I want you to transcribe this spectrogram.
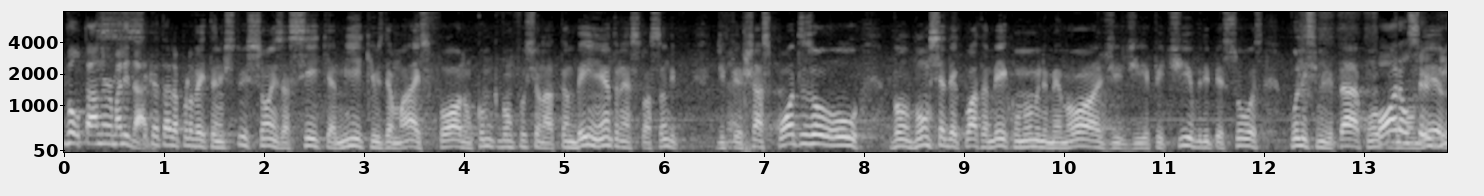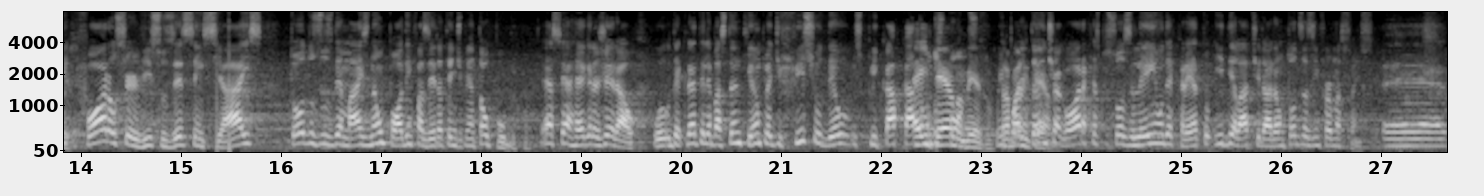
voltar à normalidade. Secretário, aproveitando, instituições, a SIC, a MIC, os demais, fórum, como que vão funcionar? Também entram nessa situação de, de fechar as portas ou, ou vão, vão, se adequar também com um número menor de, de efetivo, de pessoas, polícia militar, com fora, os servi fora os serviços essenciais, todos os demais não podem fazer atendimento ao público. Essa é a regra geral. O decreto ele é bastante amplo, é difícil de eu explicar cada é um dos pontos. mesmo, o importante interno. agora é que as pessoas leiam o decreto e de lá tirarão todas as informações. É,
